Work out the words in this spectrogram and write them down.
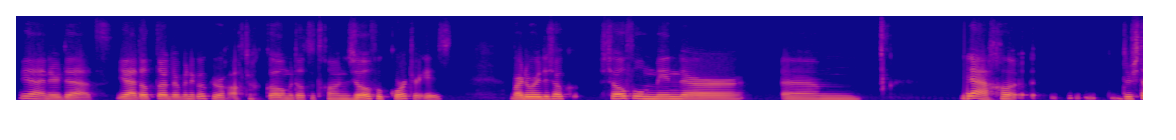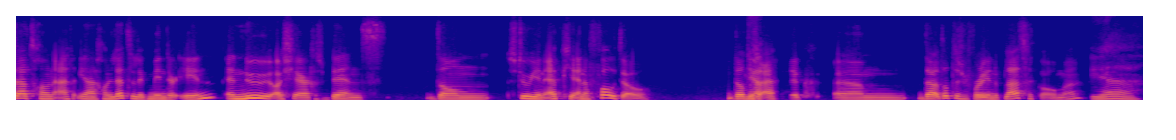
ja inderdaad. Ja, dat, daar ben ik ook heel erg achter gekomen, dat het gewoon zoveel korter is. Waardoor je dus ook zoveel minder... ehm, ja, gewoon, er staat gewoon, eigenlijk, ja, gewoon letterlijk minder in. En nu, als je ergens bent, dan stuur je een appje en een foto. Dat is eigenlijk, ehm, dat, dat is er voor je in de plaats gekomen. Ja,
